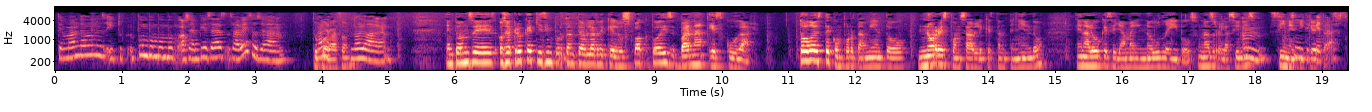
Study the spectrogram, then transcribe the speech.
te manda un... Y tú... Pum, pum, pum, pum. O sea, empiezas, ¿sabes? O sea... Tu no lo- corazón. no lo hagan. Entonces, o sea, creo que aquí es importante hablar de que los fuckboys van a escudar todo este comportamiento no responsable que están teniendo en algo que se llama el no labels, unas relaciones Mm, sin, etiquetas.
